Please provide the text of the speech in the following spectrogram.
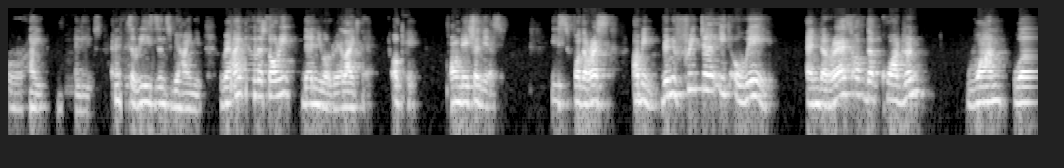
right values. And there's the reasons behind it. When I tell the story, then you will realize that. Okay, foundation, yes. Is for the rest, I mean, when you fritter it away, and the rest of the quadrant, one will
